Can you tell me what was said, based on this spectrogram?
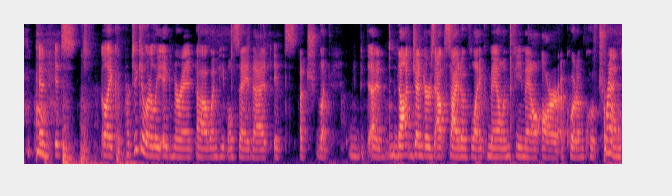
and it's like particularly ignorant uh, when people say that it's a tr- like uh, not genders outside of like male and female are a quote unquote trend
